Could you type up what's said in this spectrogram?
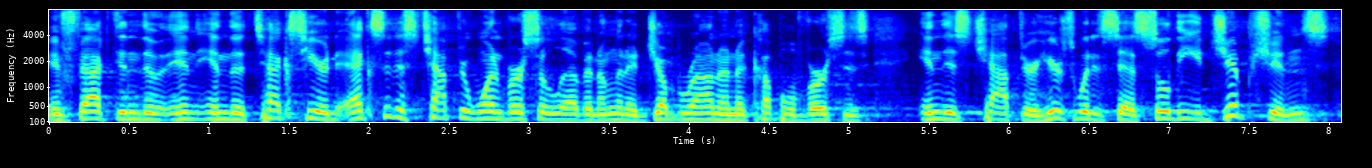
In fact, in the, in, in the text here in Exodus chapter 1, verse 11, I'm going to jump around on a couple verses in this chapter. Here's what it says So the Egyptians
